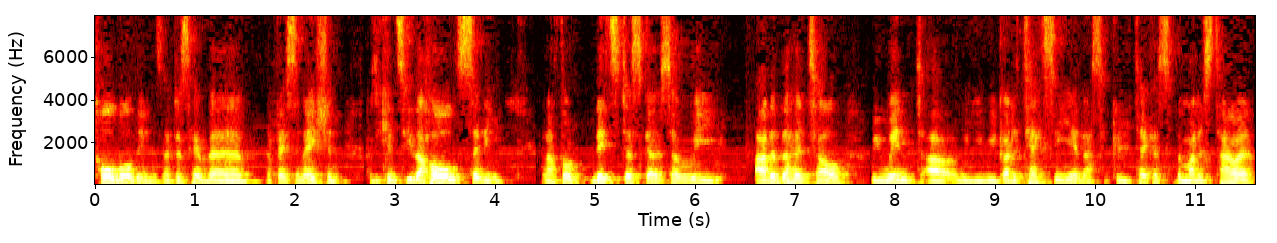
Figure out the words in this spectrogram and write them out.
tall buildings. I just have a, a fascination because you can see the whole city. And I thought, let's just go. So we, out of the hotel, we went, uh, we, we got a taxi and I said, could you take us to the Monas Tower?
